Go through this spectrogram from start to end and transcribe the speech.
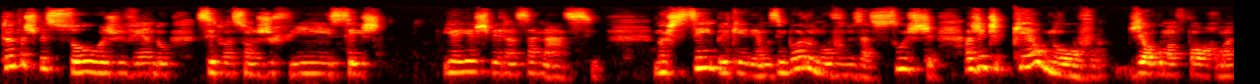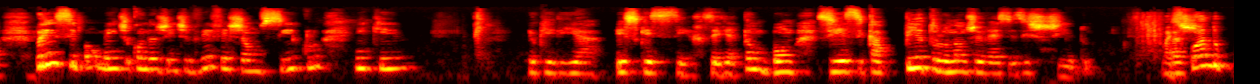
tantas pessoas vivendo situações difíceis, e aí a esperança nasce. Nós sempre queremos, embora o novo nos assuste, a gente quer o novo de alguma forma, principalmente quando a gente vê fechar um ciclo em que eu queria esquecer. Seria tão bom se esse capítulo não tivesse existido. Mas, Mas quando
